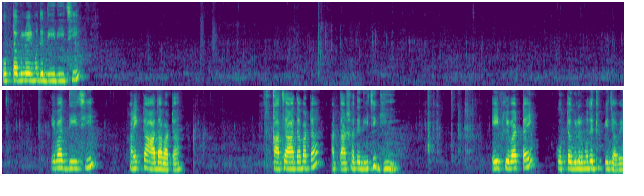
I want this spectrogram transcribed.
কোপ্তাগুলো এর মধ্যে দিয়ে দিয়েছি। এবার দিয়েছি খানিকটা আদা বাটা, কাঁচা আদা বাটা আর তার সাথে দিয়েছি ঘি। এই ফ্লেভারটাই কোপ্তাগুলোর মধ্যে ঢুকে যাবে।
